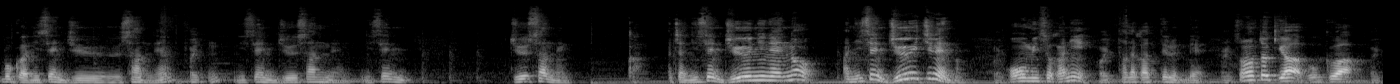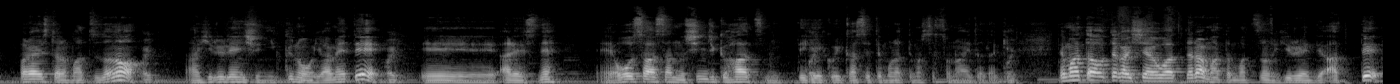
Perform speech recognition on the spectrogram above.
僕は2013年、はい。ん？2013年2013年か。あじゃあ2012年のあ2011年の大晦日にはい。戦ってるんで、はい。その時は僕ははい。パラエストの松戸の、昼練習に行くのをやめて、はい。えーあれですね、えー大沢さんの新宿ハーツに出稽古行かせてもらってましたその間だけ、はい。でまたお互い試合終わったらまた松戸の昼練で会って、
